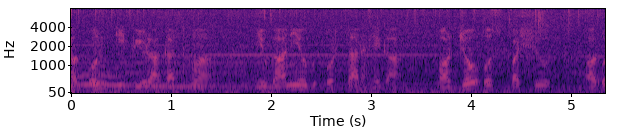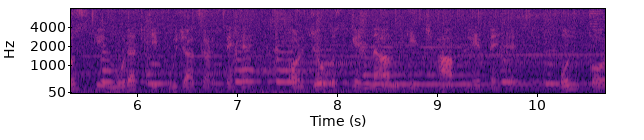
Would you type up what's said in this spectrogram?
और उनकी पीड़ा का धुआँ युगानुयुग उठता रहेगा। और जो उस पशु और उसकी मूर्त की पूजा करते हैं और जो उसके नाम की छाप लेते हैं, उनको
